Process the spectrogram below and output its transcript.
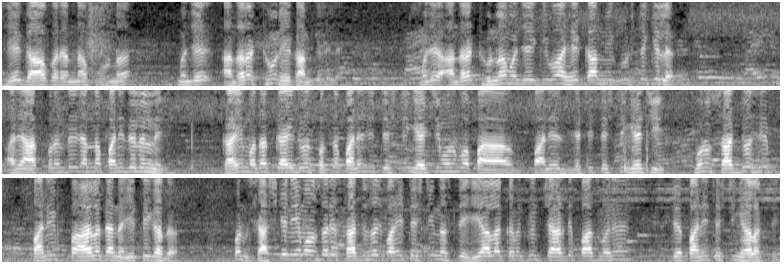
हे गावकऱ्यांना पूर्ण म्हणजे अंधारात ठेवून हे काम केलेलं आहे. म्हणजे अंधारात ठेवणं म्हणजे किंवा हे काम निकृष्ट केलं आणि आजपर्यंत त्यांना पाणी दिलेलं नाही. काही मदत काही दिवस फक्त पाण्याची टेस्टिंग घ्यायची म्हणून बा पा पाणी याची टेस्टिंग घ्यायची म्हणून सात दिवस हे पाणी पाहायला त्यांना येते का तर. पण शासकीय नियमानुसार हे सात दिवसाची पाणी टेस्टिंग नसते. ही याला कमीत कमी चार ते पाच महिने ते पाणी टेस्टिंग घ्यावं लागते.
